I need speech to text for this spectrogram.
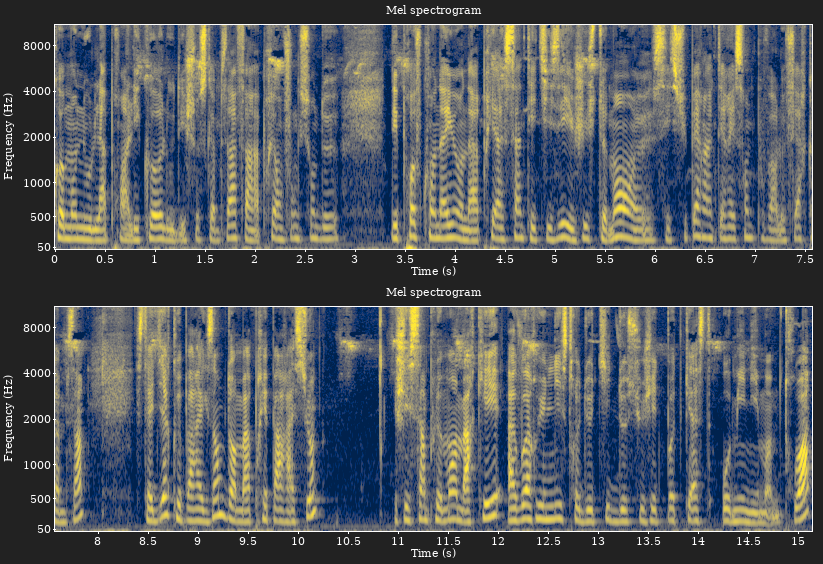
comme on nous l'apprend à l'école ou des choses comme ça. Enfin, après, en fonction de, des profs qu'on a eu, on a appris à synthétiser et justement, euh, c'est super intéressant de pouvoir le faire comme ça. C'est-à-dire que, par exemple, dans ma préparation, j'ai simplement marqué avoir une liste de titres de sujets de podcast au minimum 3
